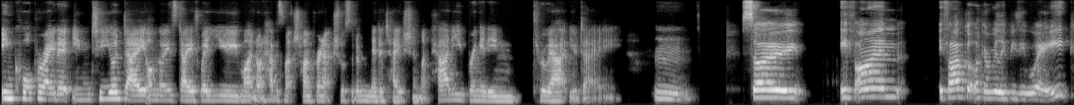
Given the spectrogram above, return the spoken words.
Incorporate it into your day on those days where you might not have as much time for an actual sort of meditation? Like, how do you bring it in throughout your day? Mm. So, if I'm if I've got like a really busy week,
